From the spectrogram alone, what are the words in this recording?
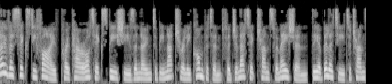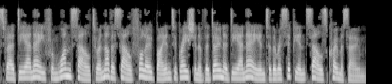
Over 65 prokaryotic species are known to be naturally competent for genetic transformation, the ability to transfer DNA from one cell to another cell followed by integration of the donor DNA into the recipient cell's chromosome.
